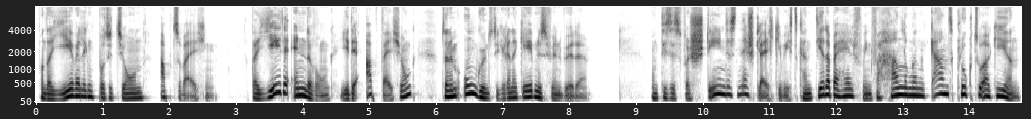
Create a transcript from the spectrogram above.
von der jeweiligen Position abzuweichen. da jede Änderung, jede Abweichung zu einem ungünstigeren Ergebnis führen würde. Und dieses Verstehen des Nash-Gleichgewichts kann dir dabei helfen, in Verhandlungen ganz klug zu agieren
